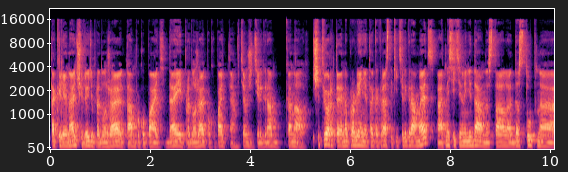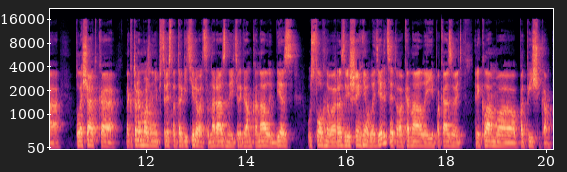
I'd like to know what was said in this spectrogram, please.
так или иначе люди продолжают там покупать, да, и продолжают покупать там в тем же телеграм-каналах. Четвертое направление — это как раз-таки Telegram Ads. Относительно недавно стала доступна площадка, на которой можно непосредственно таргетироваться на разные телеграм-каналы без условного разрешения владельца этого канала и показывать рекламу подписчикам.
